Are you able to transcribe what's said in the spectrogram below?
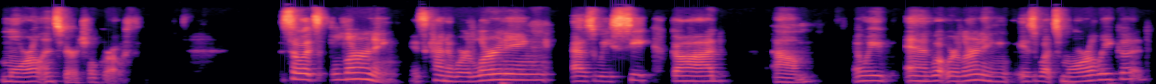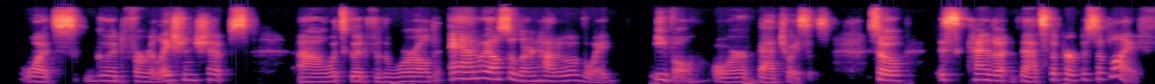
moral and spiritual growth. So it's learning. It's kind of we're learning as we seek God, um, and we and what we're learning is what's morally good, what's good for relationships, uh, what's good for the world, and we also learn how to avoid evil or bad choices. So it's kind of the, that's the purpose of life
